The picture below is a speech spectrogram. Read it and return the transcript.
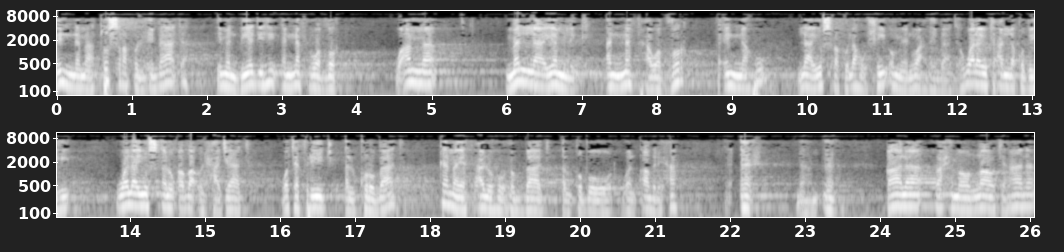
إنما تصرف العبادة لمن بيده النفع والضر. وأما من لا يملك النفع والضر فإنه لا يصرف له شيء من أنواع العبادة ولا يتعلق به ولا يسأل قضاء الحاجات وتفريج الكربات كما يفعله عباد القبور والأضرحة. نعم. قال رحمه الله تعالى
